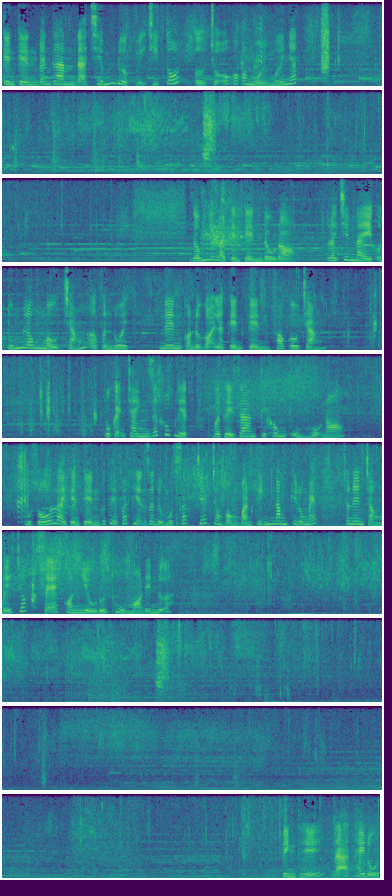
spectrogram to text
Kền kền Bengal đã chiếm được vị trí tốt ở chỗ có con mồi mới nhất. Giống như loài kền kền đầu đỏ, loài chim này có túm lông màu trắng ở phần đuôi nên còn được gọi là kền kền phao câu trắng. Cuộc cạnh tranh rất khốc liệt và thời gian thì không ủng hộ nó. Một số loài kền kền có thể phát hiện ra được một xác chết trong vòng bán kính 5 km cho nên chẳng mấy chốc sẽ còn nhiều đối thủ mò đến nữa. Tình thế đã thay đổi.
